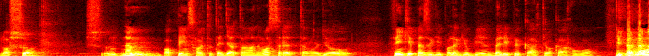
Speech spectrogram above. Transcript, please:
lassan, és nem a pénz hajtott egyáltalán, hanem azt szerettem, hogy a fényképezőgép a legjobb ilyen belépőkártya akárhova, úgymond,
